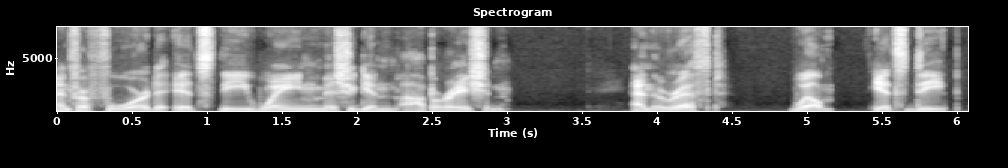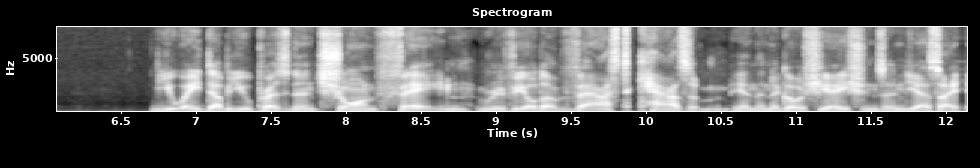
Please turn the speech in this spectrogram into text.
and for Ford, it's the Wayne, Michigan operation. And the rift? Well, it's deep. UAW President Shawn Fain revealed a vast chasm in the negotiations, and yes, I,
